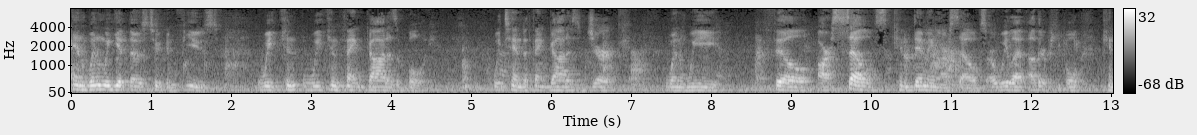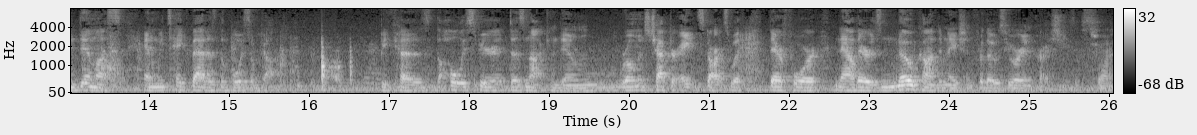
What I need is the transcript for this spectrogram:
And when we get those two confused, we can we can think God as a bully. We tend to think God as a jerk when we feel ourselves condemning ourselves or we let other people condemn us and we take that as the voice of God because the Holy Spirit does not condemn. Romans chapter 8 starts with, Therefore, now there is no condemnation for those who are in Christ Jesus. Right.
